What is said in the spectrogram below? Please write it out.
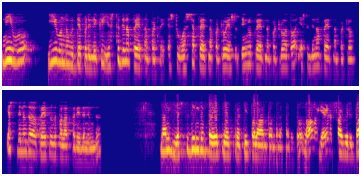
ನೀವು ಈ ಒಂದು ಹುದ್ದೆ ಪಡಿಲಿಕ್ಕೆ ಎಷ್ಟು ದಿನ ಪ್ರಯತ್ನ ಪಟ್ರಿ? ಎಷ್ಟು ವರ್ಷ ಪ್ರಯತ್ನ ಪಟ್ರು? ಎಷ್ಟು ತಿಂಗಳು ಪ್ರಯತ್ನ ಪಟ್ರು? ಅಥವಾ ಎಷ್ಟು ದಿನ ಪ್ರಯತ್ನ ಪಟ್ರು? ಎಷ್ಟು ದಿನದ ಪ್ರಯತ್ನದ ಫಲ ಸರ್ ಇದೆ ನಿಮ್ದು? ನನಗೆ ಎಷ್ಟು ದಿನದ ಪ್ರಯತ್ನ ಪ್ರತಿಫಲ ಅಂತಂದ್ರೆ ಸರ್ ಇದು ನಾನು ಎರಡ್ ಸಾವಿರದ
